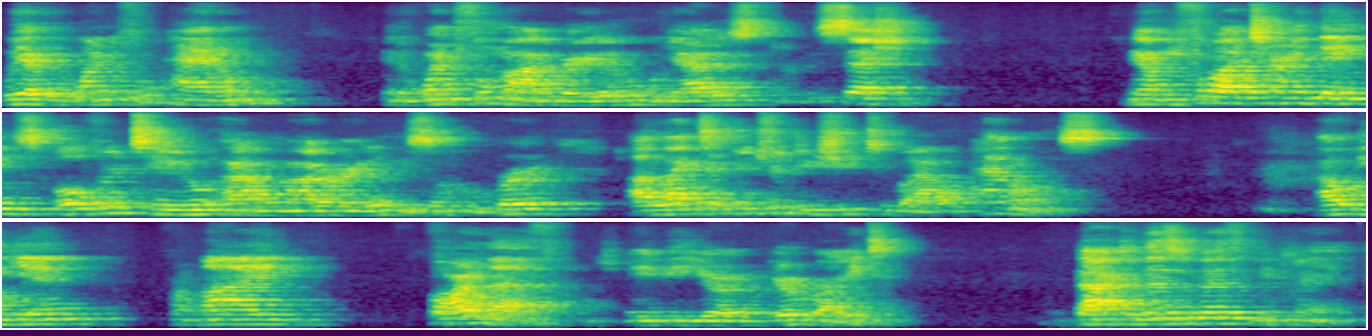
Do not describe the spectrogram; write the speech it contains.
We have a wonderful panel and a wonderful moderator who will guide us through the session. Now, before I turn things over to our moderator, Lisa Hooper, I'd like to introduce you to our panelists. I'll begin from my far left, which may be your, your right, Dr. Elizabeth McMahon.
